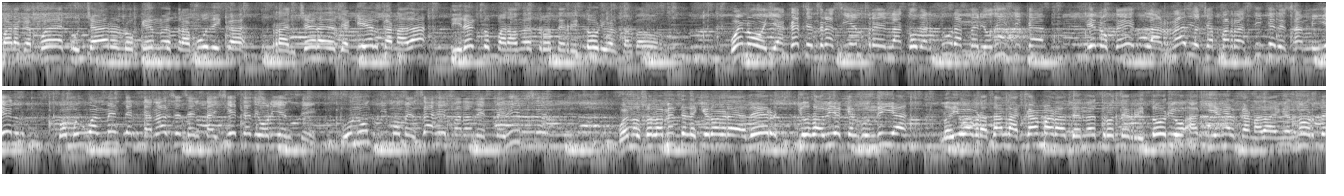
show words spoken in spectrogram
para que pueda escuchar lo que es nuestra música ranchera desde aquí del Canadá, directo para nuestro territorio, El Salvador. Bueno, y acá tendrá siempre la cobertura periodística lo que es la radio Chaparrastique de San Miguel, como igualmente el canal 67 de Oriente. Un último mensaje para despedirse. Bueno, solamente les quiero agradecer. Yo sabía que algún día los iba a abrazar las cámaras de nuestro territorio aquí en el Canadá, en el norte.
